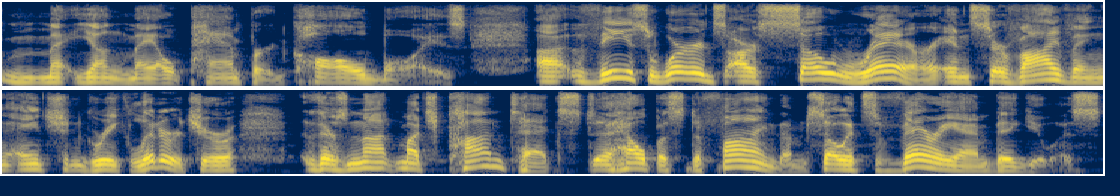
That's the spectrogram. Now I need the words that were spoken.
young male pampered call boys. Uh, these words are so rare in surviving ancient Greek literature, there's not much context to help us define them, so it's very ambiguous.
